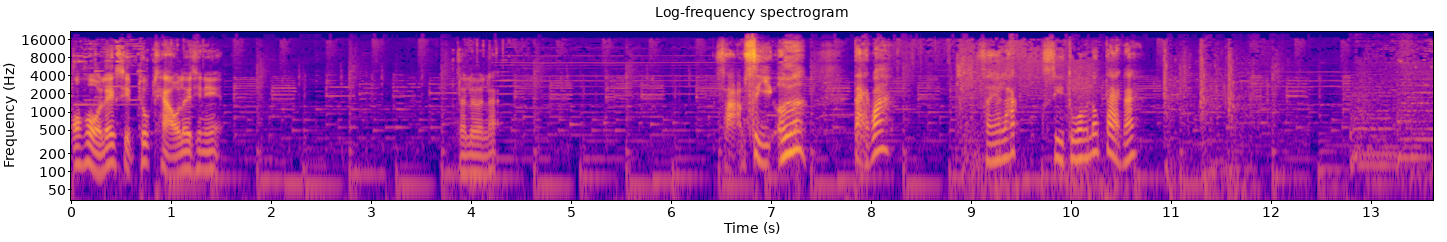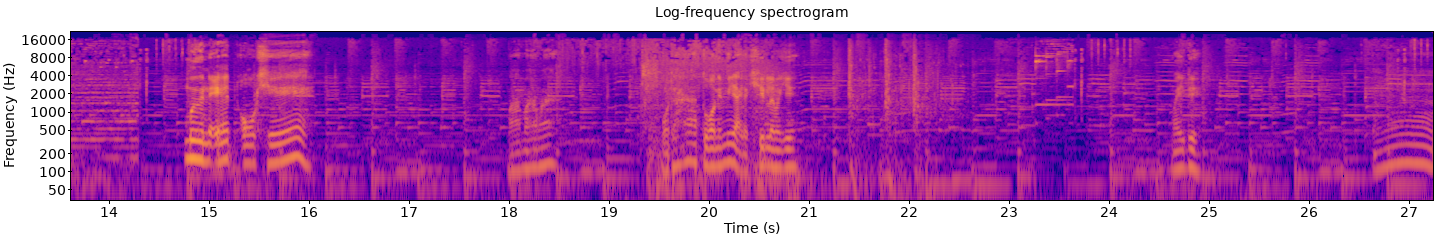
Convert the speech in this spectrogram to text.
โอ้โห เลขสิบทุกแถวเลยทีนี้เจริญล้วสามสี่เออ แตกปะสัญลักษณ์สี่ตัวมันต้องแตกนะหมื่นเอ็ดโอเค มามามาโหถ้าห้าตัวนี้ไม่อยากจะคิดเลยเมื่อกี้ ไม่ดิอืม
